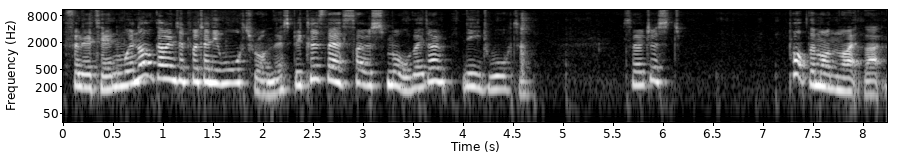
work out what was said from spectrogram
fill it in. We're not going to put any water on this because they're so small they don't need water. So just pop them on like that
